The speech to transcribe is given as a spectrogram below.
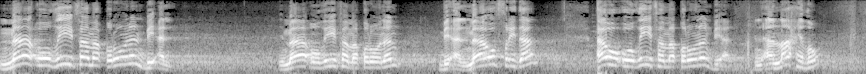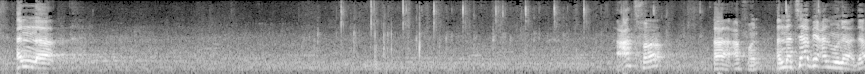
ما أضيف مقرونا بأل. ما أضيف مقرونا بأل. ما أفرد أو أضيف مقرونا بأل. الآن لاحظوا أن عطف آه عفوا. أن تابع المنادى.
